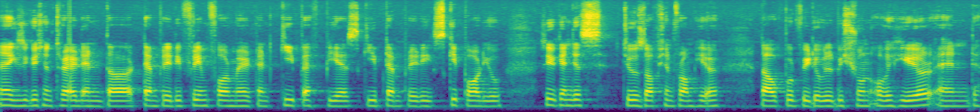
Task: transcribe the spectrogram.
execution thread and the temporary frame format and keep fps keep temporary skip audio. So you can just choose the option from here. The output video will be shown over here and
